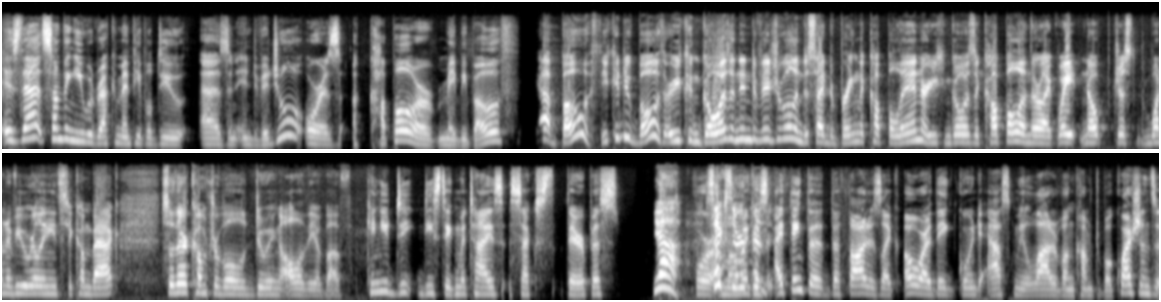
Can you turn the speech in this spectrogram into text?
Is that something you would recommend people do as an individual or as a couple or maybe both? Yeah, both. You can do both. Or you can go as an individual and decide to bring the couple in, or you can go as a couple and they're like, wait, nope, just one of you really needs to come back. So they're comfortable doing all of the above. Can you de- destigmatize sex therapists Yeah. for sex a moment? Because. I think the, the thought is like, oh, are they going to ask me a lot of uncomfortable questions?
